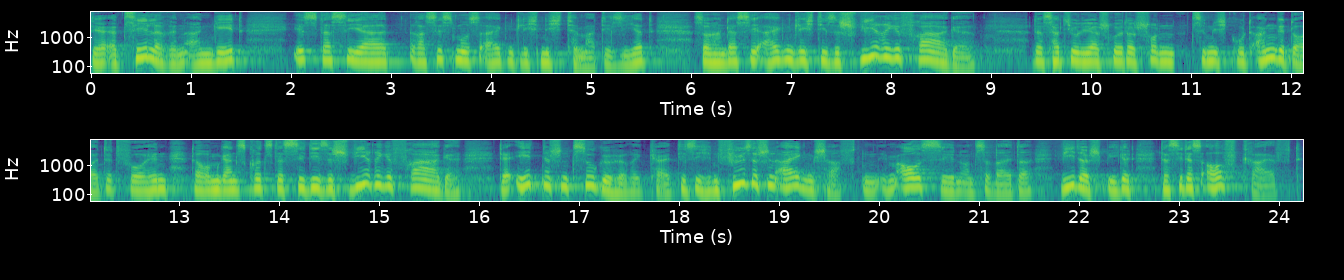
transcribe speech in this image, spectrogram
der Erzählerin angeht, ist, dass sie ja Rassismus eigentlich nicht thematisiert, sondern dass sie eigentlich diese schwierige Frage, das hat Julia Schröder schon ziemlich gut angedeutet vorhin. Darum ganz kurz, dass sie diese schwierige Frage der ethnischen Zugehörigkeit, die sich in physischen Eigenschaften, im Aussehen und so weiter widerspiegelt, dass sie das aufgreift.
